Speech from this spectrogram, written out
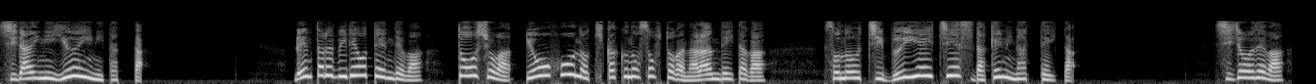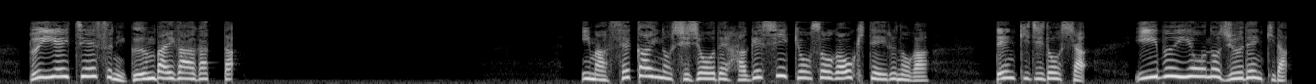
次第に優位に立った。レンタルビデオ店では当初は両方の規格のソフトが並んでいたが、そのうち VHS だけになっていた。市場では VHS に軍配が上がった。今世界の市場で激しい競争が起きているのが、電気自動車 EV 用の充電器だ。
